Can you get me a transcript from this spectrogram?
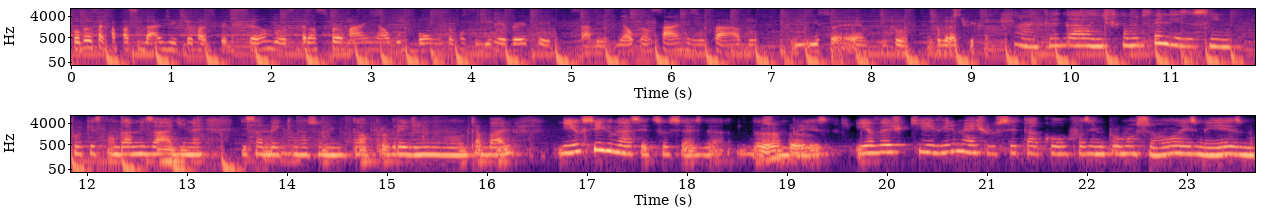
toda essa capacidade que eu tava desperdiçando se transformar em algo bom que eu consegui reverter, sabe? Em alcançar resultado. E isso é muito, muito gratificante. Ah, que legal. A gente fica muito feliz, assim, por questão da amizade, né? De saber que nosso amigo tá progredindo no trabalho. E eu sigo nas redes sociais da, da sua Aham. empresa. E eu vejo que vira e mexe, você tá fazendo promoções mesmo,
